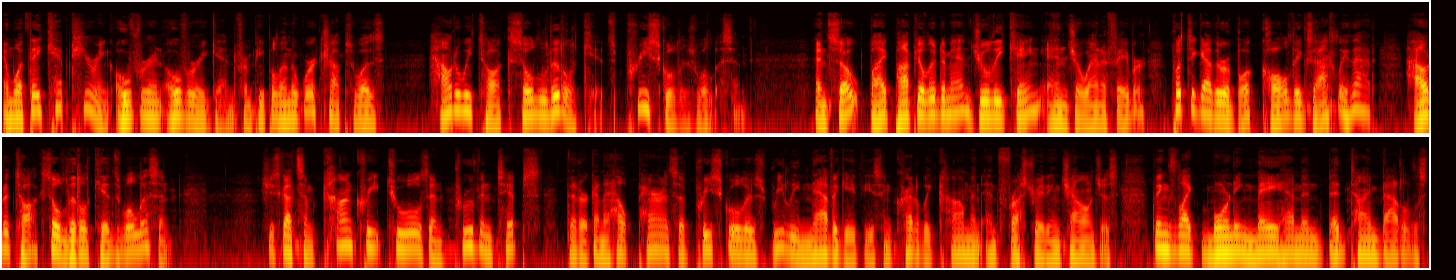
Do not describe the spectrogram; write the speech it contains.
And what they kept hearing over and over again from people in the workshops was, How do we talk so little kids, preschoolers, will listen? And so, by popular demand, Julie King and Joanna Faber put together a book called exactly that How to Talk So Little Kids Will Listen. She's got some concrete tools and proven tips that are going to help parents of preschoolers really navigate these incredibly common and frustrating challenges. Things like morning mayhem and bedtime battles,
